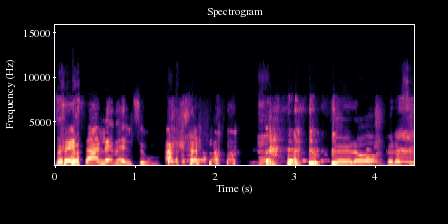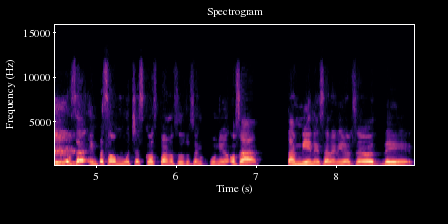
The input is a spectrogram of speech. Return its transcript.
Se sale del Zoom. Pero, pero sí, o sea, han pasado muchas cosas para nosotros en junio. O sea, también es el aniversario de,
